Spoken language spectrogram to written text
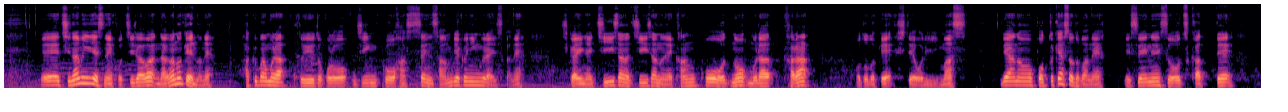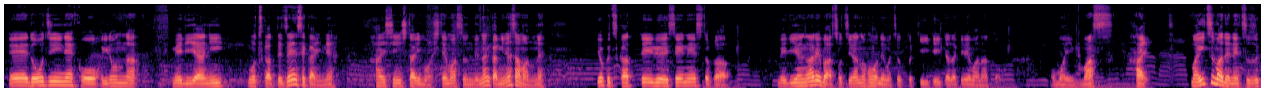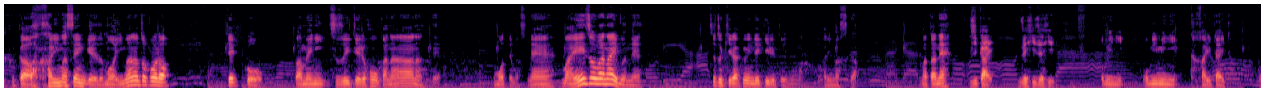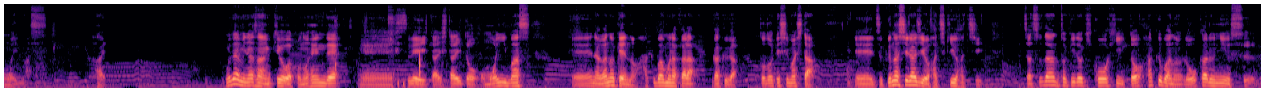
えーちなみにですね、こちらは長野県のね、白馬村というところ、人口8300人ぐらいですかね。しかいない小さな小さなね、観光の村からお届けしております。で、あの、ポッドキャストとかね、SNS を使って、えー同時にね、こう、いろんなメディアに、を使って全世界にね、配信したりもしてますんで、なんか皆様のね、よく使っている SNS とかメディアがあれば、そちらの方でもちょっと聞いていただければなと思います。はい。まあ、いつまでね、続くかわかりませんけれども、今のところ、結構、場面に続いている方かなーなんて思ってますね。まあ、映像がない分ね、ちょっと気楽にできるというのはありますが、またね、次回、ぜひぜひ、お耳に、お耳にかかりたいと思います。はい。それでは皆さん、今日はこの辺で、えー失礼いたしたいと思います。えー長野県の白馬村からガクがお届けしました。えーずくなしラジオ898雑談時々コーヒーと白馬のローカルニュース。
